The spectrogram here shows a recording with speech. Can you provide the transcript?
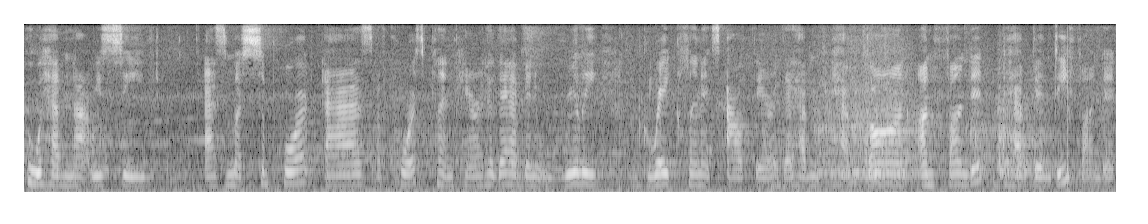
who have not received as much support as, of course, Planned Parenthood. There have been really great clinics out there that have, have gone unfunded, have been defunded,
